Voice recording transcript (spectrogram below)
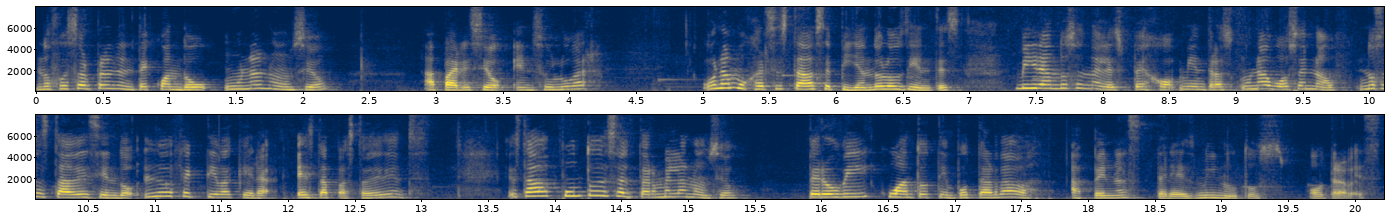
no fue sorprendente cuando un anuncio apareció en su lugar. Una mujer se estaba cepillando los dientes mirándose en el espejo mientras una voz en off nos estaba diciendo lo efectiva que era esta pasta de dientes. Estaba a punto de saltarme el anuncio, pero vi cuánto tiempo tardaba, apenas tres minutos otra vez.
